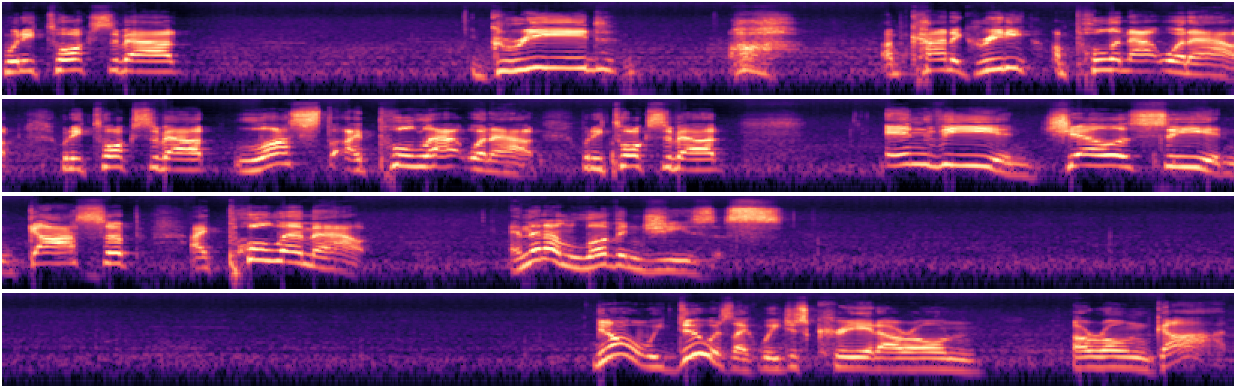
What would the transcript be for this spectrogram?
When he talks about greed, ah, oh, I'm kind of greedy, I'm pulling that one out. When he talks about lust, I pull that one out. When he talks about envy and jealousy and gossip, I pull them out. And then I'm loving Jesus. You know what we do is like we just create our own our own God.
